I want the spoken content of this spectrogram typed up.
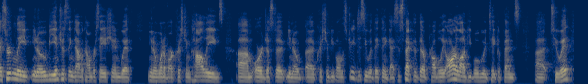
I certainly you know it would be interesting to have a conversation with you know one of our Christian colleagues um, or just a you know uh, Christian people on the street to see what they think. I suspect that there probably are a lot of people who would take offense uh, to it.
